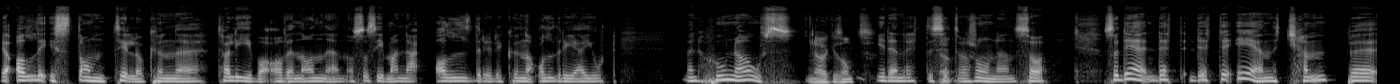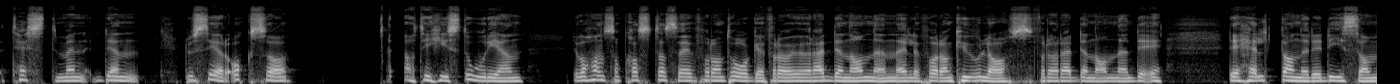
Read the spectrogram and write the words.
Er alle i stand til å kunne ta livet av en annen? Og så sier man nei, aldri, det kunne aldri jeg gjort. Men who knows? Ja, ikke sant? i den rette situasjonen. Så, så det, det, dette er en kjempetest, men den Du ser også at i historien Det var han som kasta seg foran toget for å redde en annen, eller foran kula for å redde en annen. Det er, det er heltene, det er de som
